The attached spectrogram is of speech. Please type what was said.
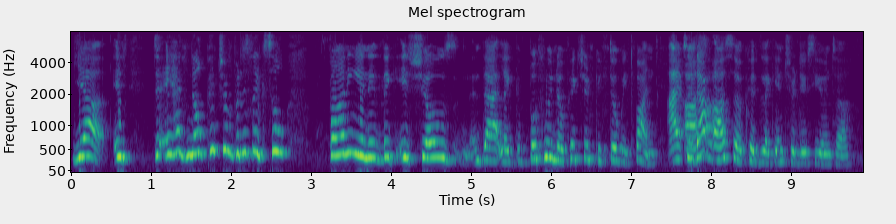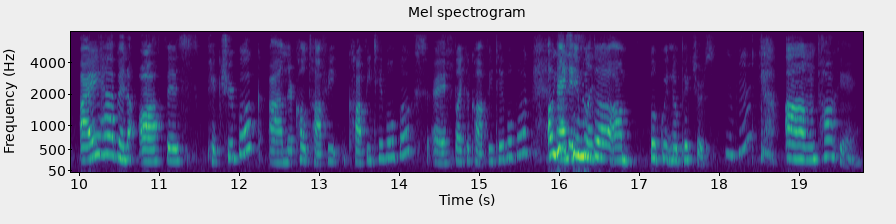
Yeah, it it has no picture, but it's like so funny, and it like it shows that like books with no pictures can still be fun. I so that also- also could like introduce you into. I have an office picture book. Um, they're called coffee coffee table books. It's like a coffee table book. Oh yeah, And same it's with like- the um book with no pictures. Mhm. Um, I'm talking.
